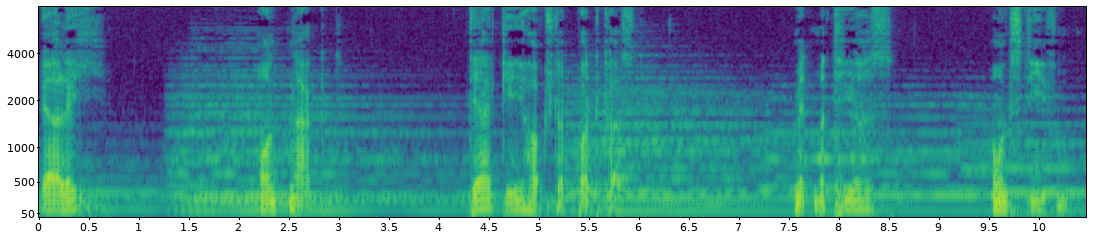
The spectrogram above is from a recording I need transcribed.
Ehrlich und nackt. Der G-Hauptstadt-Podcast mit Matthias und Steven.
